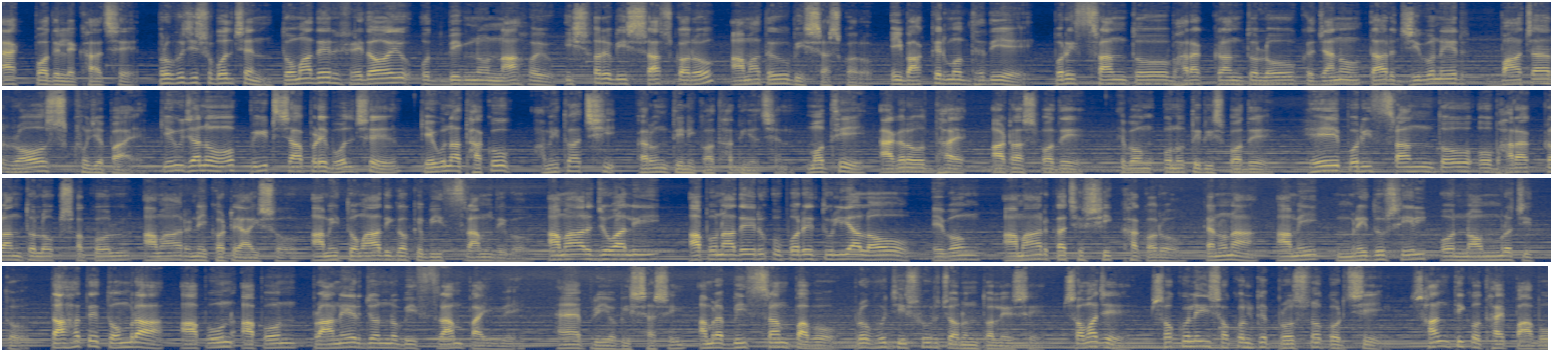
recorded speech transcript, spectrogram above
এক পদে লেখা আছে প্রভু যিশু বলছেন, তোমাদের হৃদয় উদ্বিগ্ন না হয়েও ঈশ্বরে বিশ্বাস করো, আমাতেও বিশ্বাস করো। এই বাক্যের মধ্যে দিয়ে পরিশ্রান্ত, ভারাক্রান্ত লোক যেন তার জীবনের বাঁচার রস খুঁজে পায়। কেউ যেন পিঠ চাপড়ে বলছে, কেউ না থাকুক, আমি তো আছি। কারণ তিনি কথা দিয়েছেন। মথি এগারো অধ্যায় আঠাশ পদে এবং উনতিরিশ পদে হে পরিশ্রান্ত ও ভারাক্রান্ত লোক সকল, আমার নিকটে আইসো। আমি তোমাদিগকে বিশ্রাম দেব। আমার জোয়ালি আপনাদের উপরে তুলিয়া লও এবং আমার কাছে শিক্ষা করো, কেননা আমি মৃদুশীল ও নম্রচিত্ত। তাহাতে তোমরা আপন আপন প্রাণের জন্য বিশ্রাম পাইবে। হ্যাঁ প্রিয় বিশ্বাসী, আমরা বিশ্রাম পাব প্রভু যিশুর চরণতলে এসে। সমাজে সকলেই সকলকে প্রশ্ন করছি, শান্তি কোথায় পাব?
